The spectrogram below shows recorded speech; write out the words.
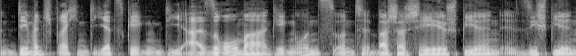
Dementsprechend jetzt gegen die AS Roma, gegen uns und Baschache spielen. Sie spielen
